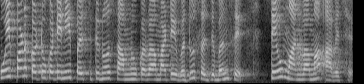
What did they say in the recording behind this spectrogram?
કોઈ પણ કટોકટીની પરિસ્થિતિનો સામનો કરવા માટે વધુ સજ્જ બનશે તેવું માનવામાં આવે છે.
